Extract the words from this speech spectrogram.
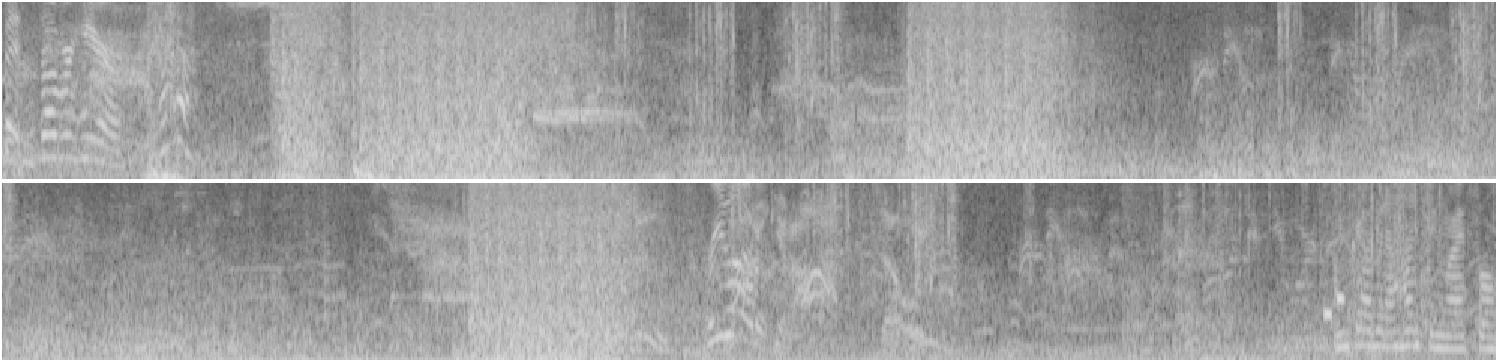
Crumpets over here. Reloading. Get off, Zoey. I'm grabbing a hunting rifle.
